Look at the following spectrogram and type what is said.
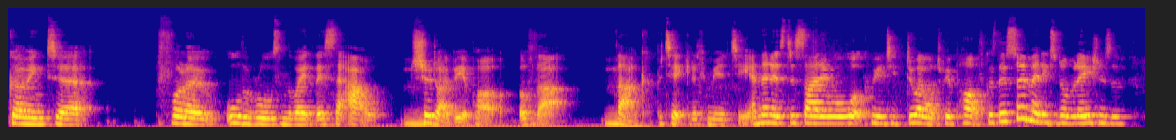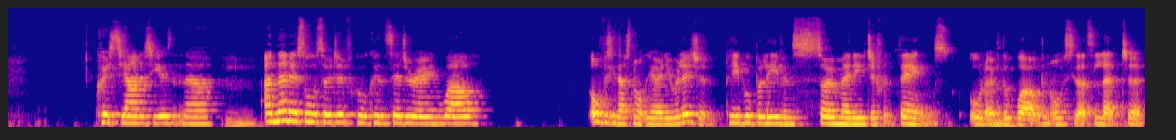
going to follow all the rules and the way that they set out, mm. should I be a part of that mm. that particular community? And then it's deciding, well, what community do I want to be a part of? Because there's so many denominations of Christianity, isn't there? Mm. And then it's also difficult considering, well, obviously that's not the only religion. People believe in so many different things all over the world, and obviously that's led to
